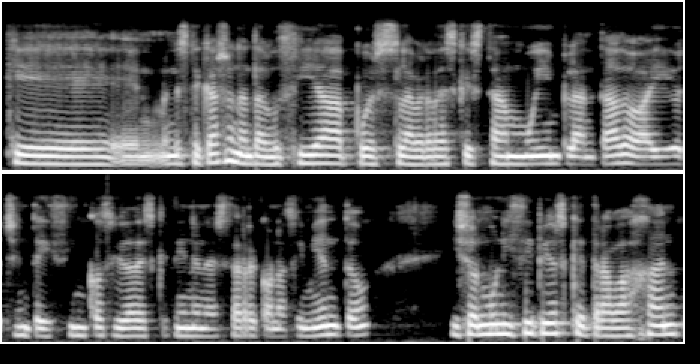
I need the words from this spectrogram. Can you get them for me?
que en, este caso en Andalucía, pues la verdad es que está muy implantado. Hay 85 ciudades que tienen este reconocimiento y son municipios que trabajan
